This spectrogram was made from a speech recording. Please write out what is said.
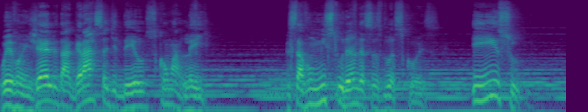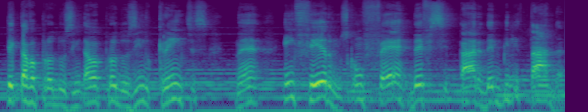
o evangelho da graça de Deus com a lei. Eles estavam misturando essas duas coisas. E isso, o que estava produzindo? Estava produzindo crentes né, enfermos, com fé deficitária, debilitada.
